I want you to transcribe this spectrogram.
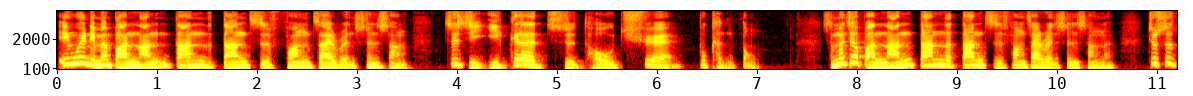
因为你们把难担的担子放在人身上，自己一个指头却不肯动。什么叫把难担的担子放在人身上呢？就是。”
